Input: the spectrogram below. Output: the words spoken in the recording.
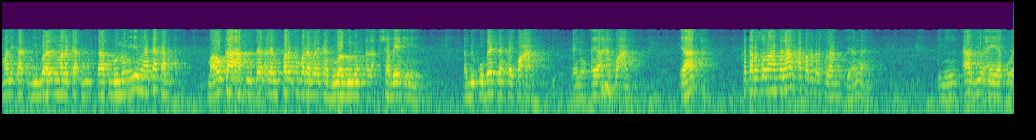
malaikat jibal, malaikat gunung ini mengatakan, maukah aku lempar kepada mereka dua gunung Al-Aqshabain ini? Abi Qubais dan Qaifa'an. Kainu ayat Qaifa'an. Ya. Kata Rasulullah SAW, apa kata Rasulullah? Jangan. Ini arju ayyaku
